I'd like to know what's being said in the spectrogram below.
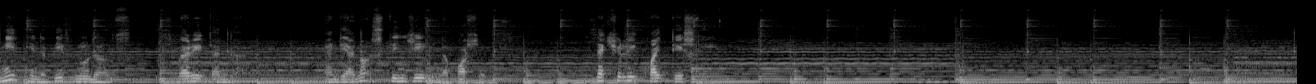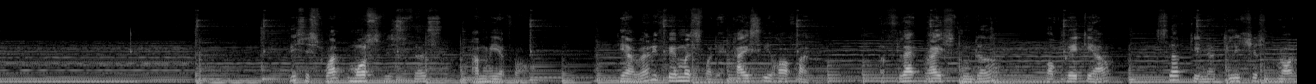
Meat in the beef noodles very tender and they are not stingy in the portions. It's actually quite tasty. This is what most visitors come here for. They are very famous for their kai si hor a flat rice noodle or kway served in a delicious broth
